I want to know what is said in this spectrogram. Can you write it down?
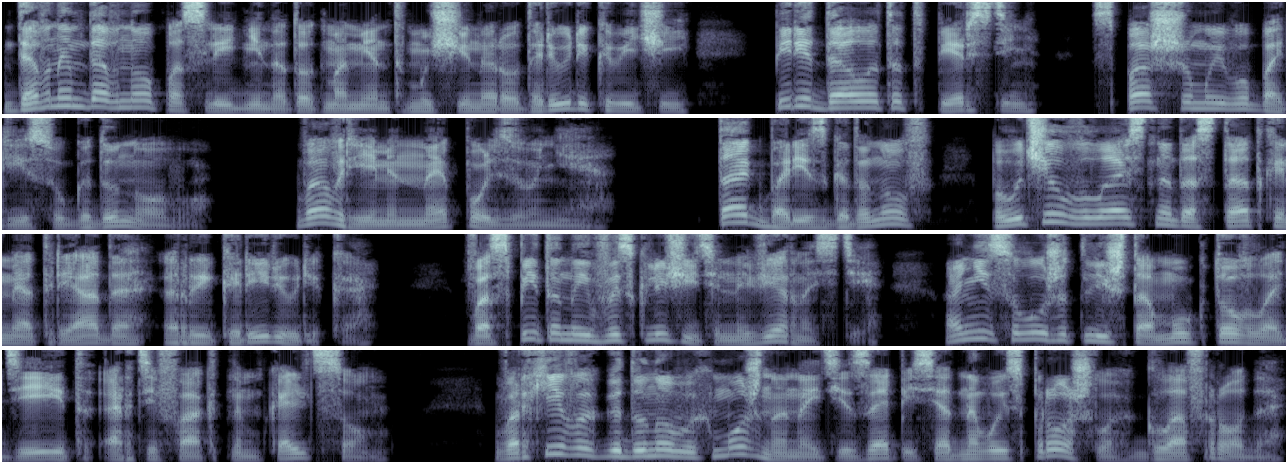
Давным-давно последний на тот момент мужчина рода Рюриковичей передал этот перстень спасшему его Борису Годунову во временное пользование. Так Борис Годунов получил власть над остатками отряда рыкари Рюрика. Воспитанные в исключительной верности, они служат лишь тому, кто владеет артефактным кольцом. В архивах Годуновых можно найти запись одного из прошлых глав рода.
